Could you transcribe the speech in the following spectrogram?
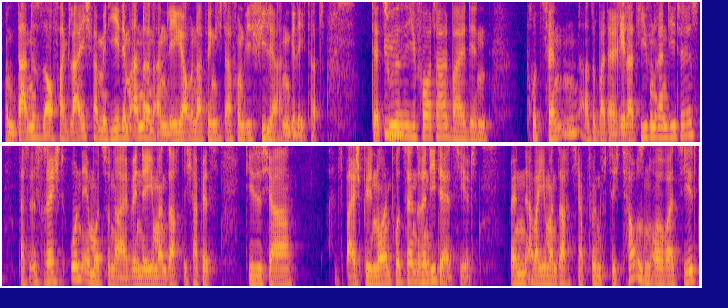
Und dann ist es auch vergleichbar mit jedem anderen Anleger, unabhängig davon, wie viel er angelegt hat. Der mhm. zusätzliche mhm. Vorteil bei den Prozenten, also bei der relativen Rendite ist, das ist recht unemotional, wenn dir jemand sagt, ich habe jetzt dieses Jahr als Beispiel 9% Rendite erzielt. Wenn aber jemand sagt, ich habe 50.000 Euro erzielt,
